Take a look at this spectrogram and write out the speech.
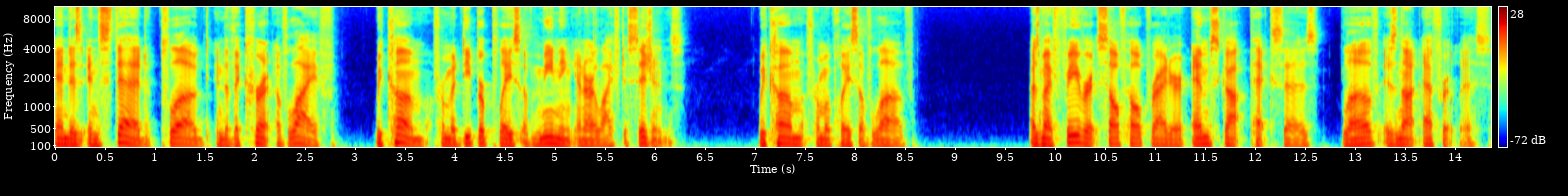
and is instead plugged into the current of life, we come from a deeper place of meaning in our life decisions. We come from a place of love. As my favorite self help writer M. Scott Peck says, love is not effortless.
